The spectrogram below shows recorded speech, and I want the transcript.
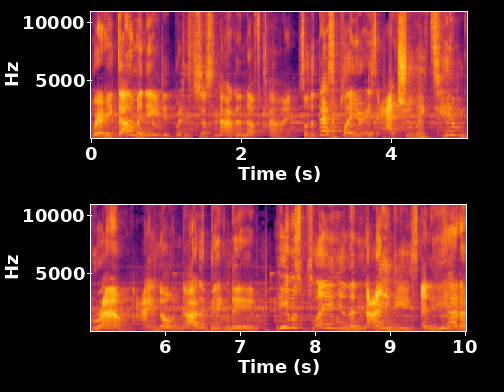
where he dominated, but it's just not enough time. So the best player is actually Tim Brown. I know, not a big name. He was playing in the 90s and he had a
